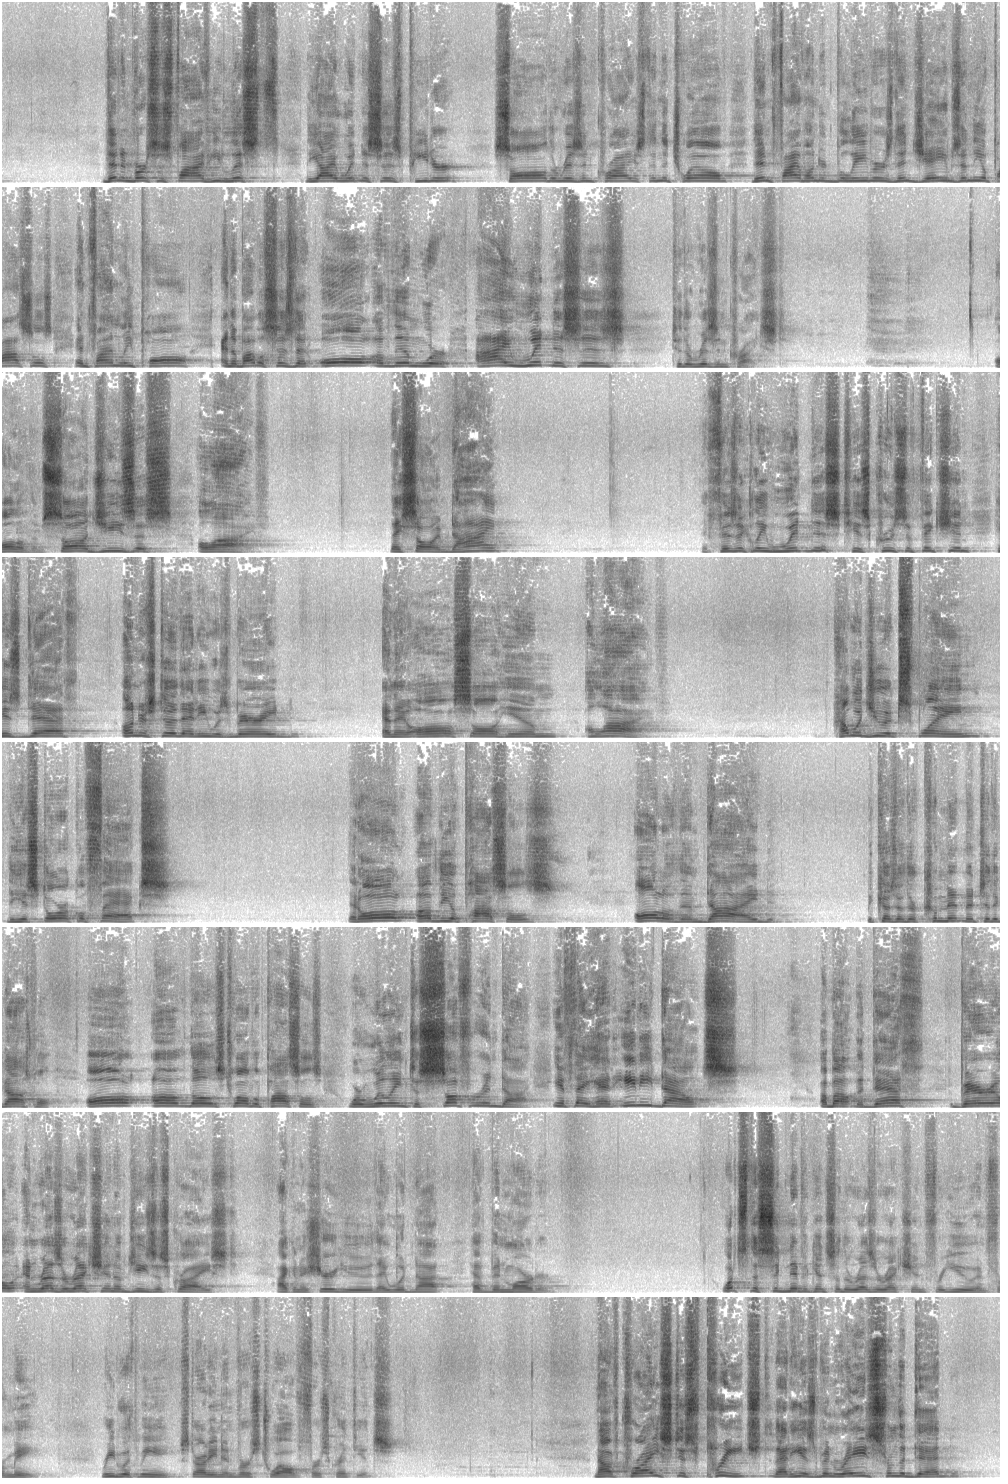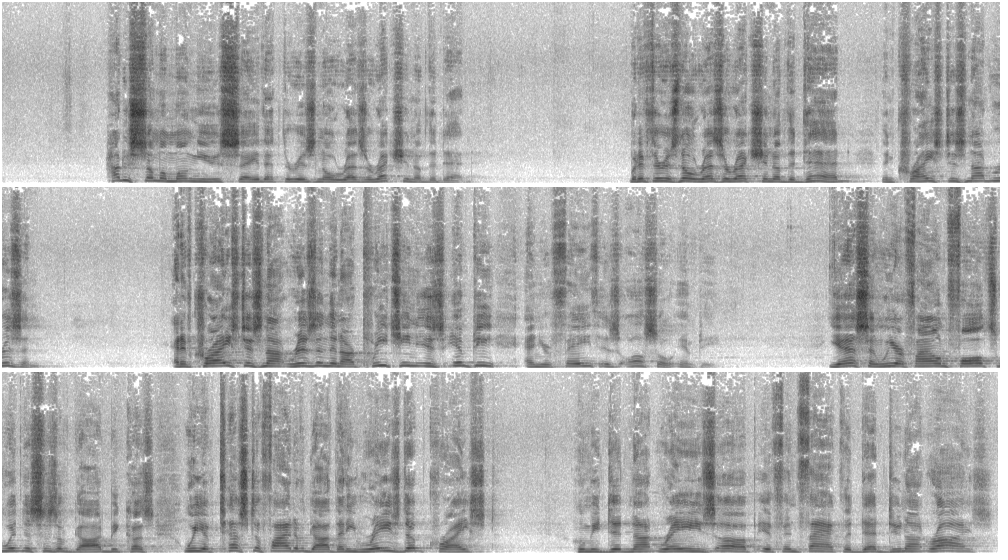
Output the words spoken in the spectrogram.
Then in verses 5, he lists the eyewitnesses Peter, saw the risen Christ, then the 12, then 500 believers, then James and the apostles, and finally Paul. And the Bible says that all of them were eyewitnesses to the risen Christ. All of them saw Jesus alive. They saw him die. They physically witnessed his crucifixion, his death, understood that he was buried, and they all saw him alive. How would you explain the historical facts that all of the apostles, all of them died because of their commitment to the gospel? All of those 12 apostles were willing to suffer and die. If they had any doubts about the death, burial, and resurrection of Jesus Christ, I can assure you they would not have been martyred. What's the significance of the resurrection for you and for me? Read with me starting in verse 12, 1 Corinthians. Now, if Christ is preached that he has been raised from the dead, how do some among you say that there is no resurrection of the dead? But if there is no resurrection of the dead, then Christ is not risen. And if Christ is not risen, then our preaching is empty and your faith is also empty. Yes, and we are found false witnesses of God because we have testified of God that He raised up Christ, whom He did not raise up, if in fact the dead do not rise.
